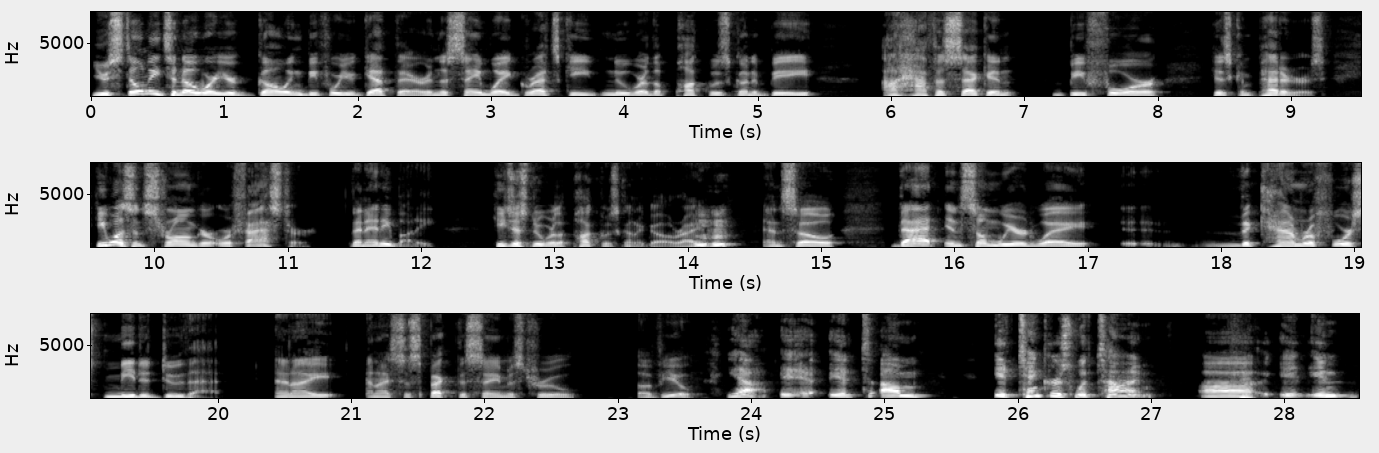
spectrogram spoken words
You still need to know where you're going before you get there, in the same way Gretzky knew where the puck was going to be a half a second before his competitors. He wasn't stronger or faster than anybody. He just knew where the puck was going to go, right? Mm-hmm. And so that, in some weird way, the camera forced me to do that, and I and I suspect the same is true of you. Yeah, it, it um it tinkers with time. Uh, hmm. it in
